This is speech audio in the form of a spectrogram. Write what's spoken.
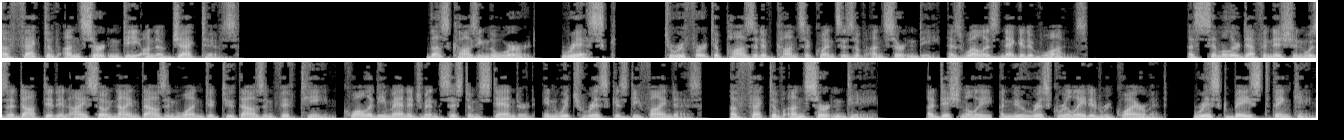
«effect of uncertainty on objectives», thus causing the word «risk» to refer to positive consequences of uncertainty, as well as negative ones. A similar definition was adopted in ISO 9001-2015 Quality Management System Standard, in which risk is defined as effect of uncertainty. Additionally, a new risk-related requirement, risk-based thinking,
